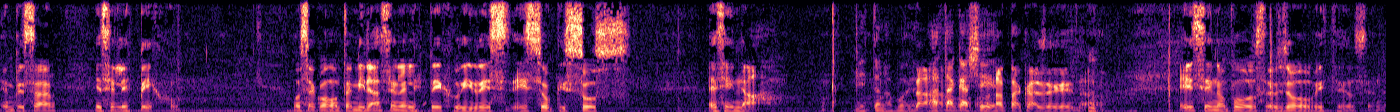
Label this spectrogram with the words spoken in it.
empezar es el espejo. O sea, cuando te miras en el espejo y ves eso que sos, es decir, no, Esto no puede. no, Hasta acá llegué. Hasta acá llegué, no. Ese no puedo ser yo, ¿viste? O sea, no.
